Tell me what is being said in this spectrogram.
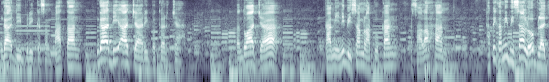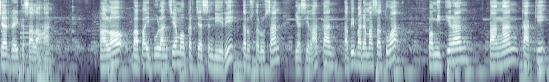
nggak diberi kesempatan, nggak diajari bekerja. Tentu aja kami ini bisa melakukan kesalahan. Tapi kami bisa loh belajar dari kesalahan. Kalau Bapak Ibu lansia mau kerja sendiri terus-terusan ya silakan. Tapi pada masa tua pemikiran, tangan, kaki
